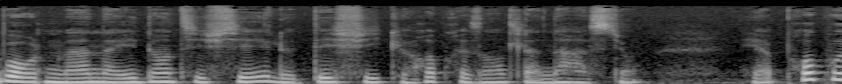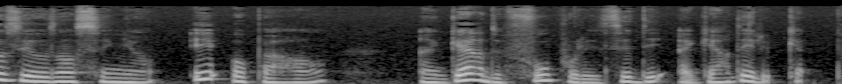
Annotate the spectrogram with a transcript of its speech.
Boardman a identifié le défi que représente la narration et a proposé aux enseignants et aux parents un garde-fou pour les aider à garder le cap.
